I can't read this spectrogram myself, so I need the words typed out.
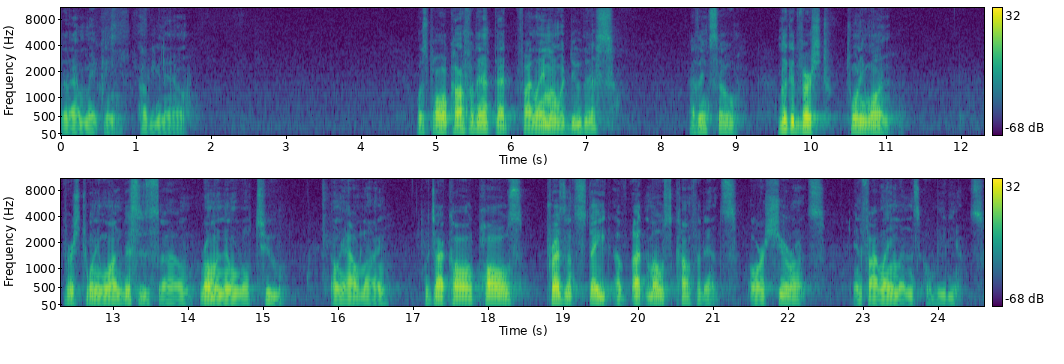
that I'm making of you now. Was Paul confident that Philemon would do this? I think so. Look at verse 21 verse 21. This is um, Roman numeral 2 on the outline, which I call Paul's present state of utmost confidence or assurance in Philemon's obedience.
